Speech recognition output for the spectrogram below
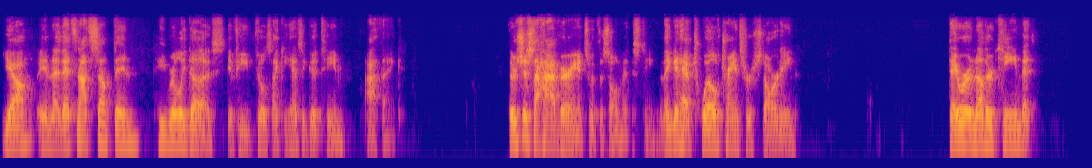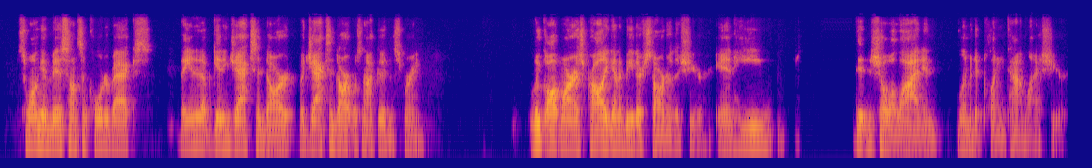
Yeah, and uh, that's not something he really does if he feels like he has a good team. I think there's just a high variance with this Ole Miss team. They could have 12 transfers starting. They were another team that swung and missed on some quarterbacks. They ended up getting Jackson Dart, but Jackson Dart was not good in the spring. Luke Altmyer is probably going to be their starter this year, and he didn't show a lot in limited playing time last year.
